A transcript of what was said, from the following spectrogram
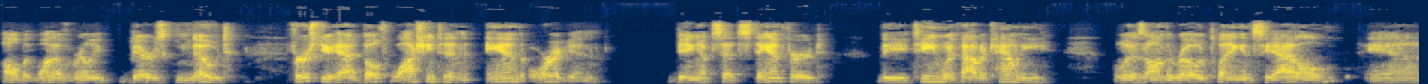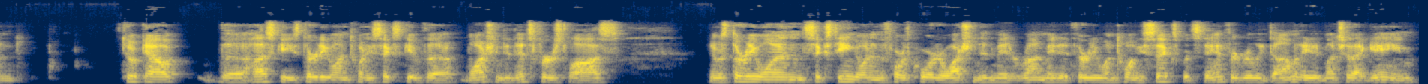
all but one of them really bears note. First, you had both Washington and Oregon being upset. Stanford, the team without a county, was on the road playing in Seattle and took out the Huskies 31 26, give the Washington its first loss. It was 31 16 going into the fourth quarter. Washington made a run, made it 31 26, but Stanford really dominated much of that game.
